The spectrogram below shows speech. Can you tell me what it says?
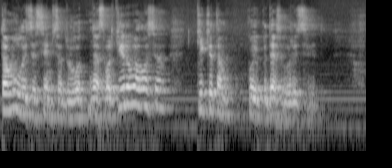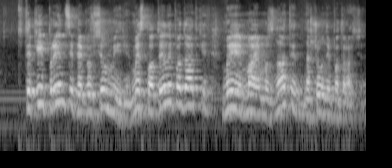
Там вулиця 70 років не асфальтувалася, тільки там десь горить світ. Такий принцип, як у всьому мірі. Ми сплатили податки, ми маємо знати, на що вони потрачені.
